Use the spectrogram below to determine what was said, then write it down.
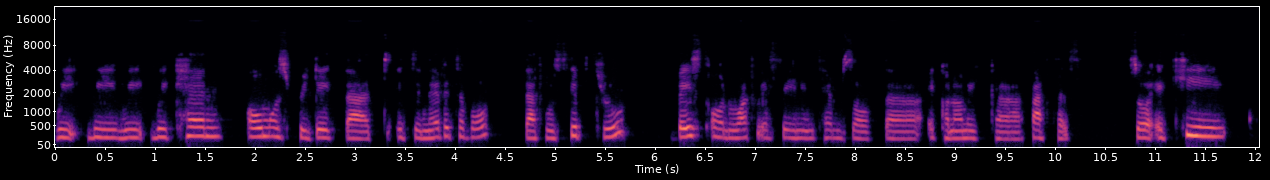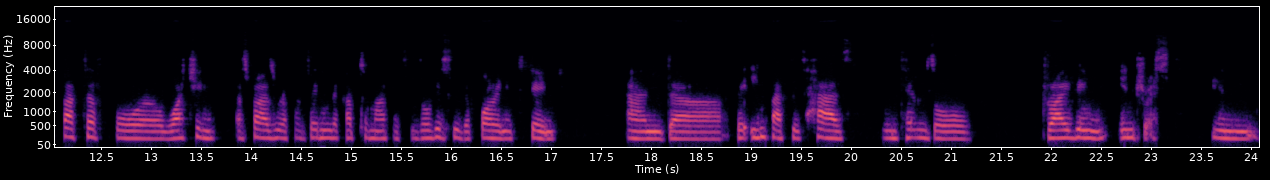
we we we we can almost predict that it's inevitable that will seep through based on what we're seeing in terms of the economic uh, factors. So a key factor for watching as far as we're concerned in the capital markets is obviously the foreign exchange and uh, the impact it has in terms of driving interest in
